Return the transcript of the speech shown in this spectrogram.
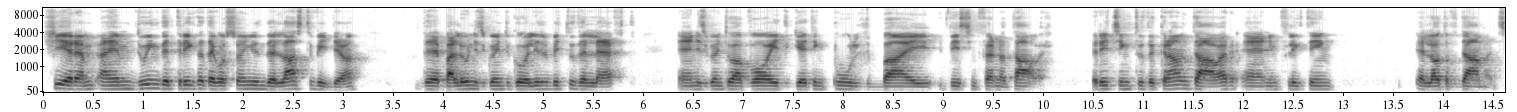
Here I'm, I am doing the trick that I was showing you in the last video. The balloon is going to go a little bit to the left and is going to avoid getting pulled by this Inferno Tower, reaching to the Crown Tower and inflicting a lot of damage.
